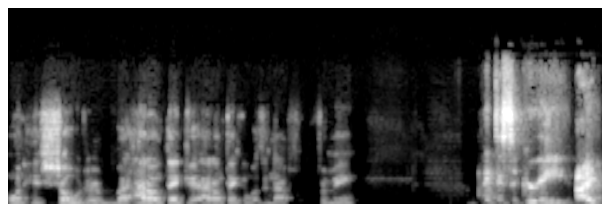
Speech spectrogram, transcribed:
on his shoulder, but I don't think I don't think it was enough for me. I disagree. I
